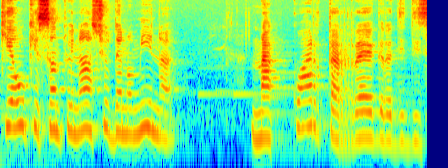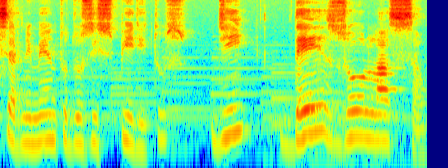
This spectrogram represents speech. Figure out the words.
que é o que Santo Inácio denomina na quarta regra de discernimento dos espíritos de desolação.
